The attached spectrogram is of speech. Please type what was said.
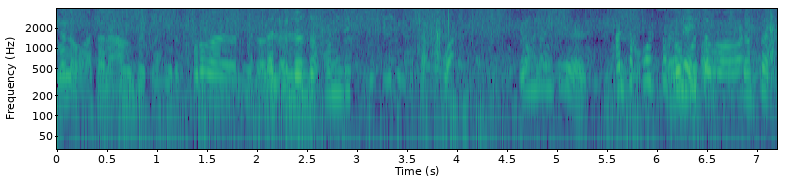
نو نو أنا عامل بيت فرغه العلن رحم دي أنت اخوات صحيح كم فرق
